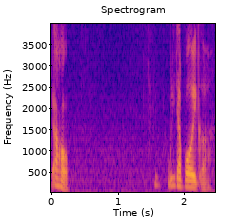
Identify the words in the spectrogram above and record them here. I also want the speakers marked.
Speaker 1: Jaho. Mitä poikaa?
